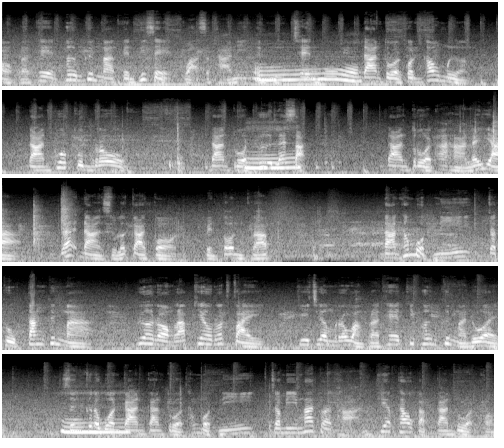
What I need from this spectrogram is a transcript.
ออกประเทศเพิ่มขึ้นมาเป็นพิเศษกว่าสถานีอื่นๆเช่นโอ้ด่านตรวจคนเข้าเมือง ด่านควบคุมโรค ด่านตรวจพืชและสัตว์ ด่านตรวจอาหารและยา และด่านศุลกากร เป็นต้นครับ ด่านทั้งหมดนี้จะถูกตั้งขึ้นมา เพื่อรองรับเที่ยวรถไฟที่เชื่อมระหว่างประเทศที่เพิ่มขึ้นมาด้วยซึ่งกระบวนการการตรวจทั้งหมดนี้จะมีมาตรฐานเทียบเท่ากับการตรวจของ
